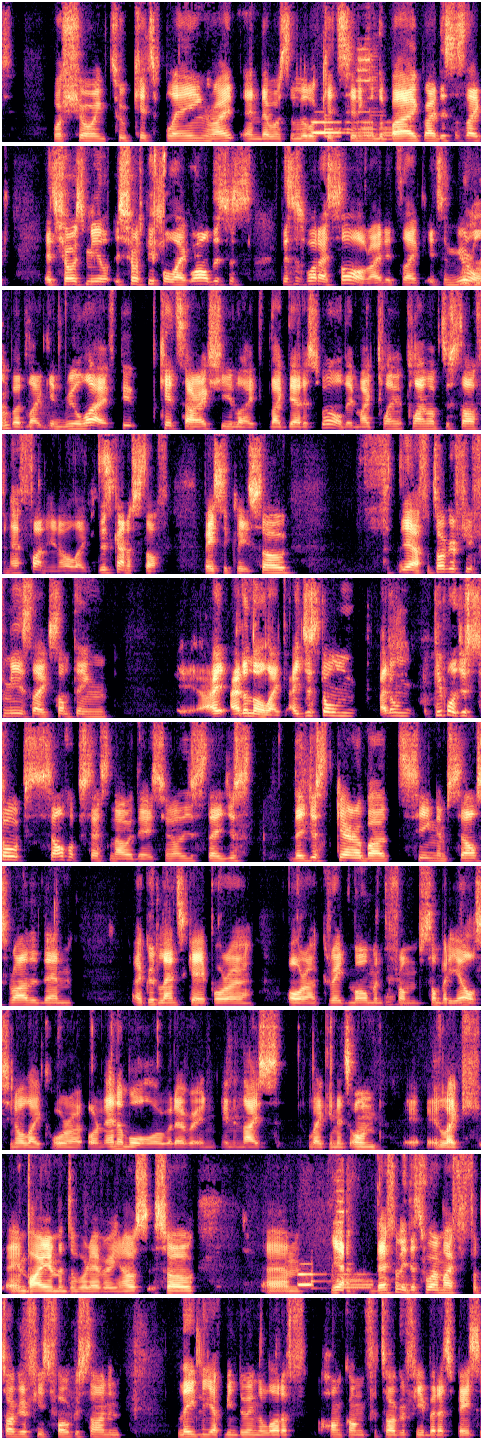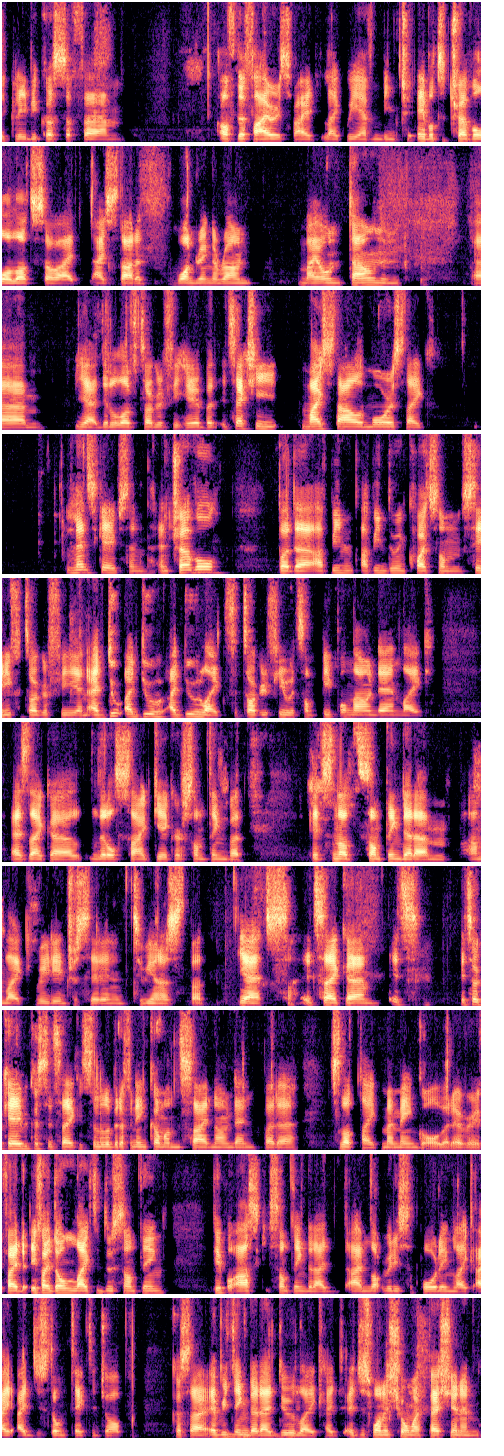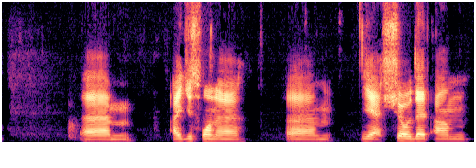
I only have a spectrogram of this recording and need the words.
was showing two kids playing, right? And there was a little kid sitting on the bike, right? This is like it shows me it shows people like, well, this is this is what I saw, right? It's like it's a mural, mm-hmm. but like in real life, pe- kids are actually like like that as well. They might climb climb up to stuff and have fun, you know, like this kind of stuff, basically. So, yeah, photography for me is like something. I I don't know, like I just don't I don't. People are just so self obsessed nowadays. You know, just they just they just care about seeing themselves rather than a good landscape or a or a great moment from somebody else. You know, like or a, or an animal or whatever in in a nice like in its own eh, like environment or whatever. You know, so um, yeah, definitely that's where my photography is focused on. And lately, I've been doing a lot of Hong Kong photography, but that's basically because of um, of the virus, right? Like we haven't been t- able to travel a lot, so I I started wandering around my own town and um, yeah, did a lot of photography here. But it's actually my style more is like landscapes and and travel. But uh, I've been I've been doing quite some city photography, and I do I do I do like photography with some people now and then, like as like a little side gig or something. But it's not something that I'm I'm like really interested in, to be honest. But yeah, it's it's like um, it's it's okay because it's like it's a little bit of an income on the side now and then, but uh, it's not like my main goal. Whatever. If I if I don't like to do something, people ask something that I I'm not really supporting. Like I I just don't take the job because uh, everything mm-hmm. that I do, like I I just want to show my passion and um I just want to um yeah show that I'm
